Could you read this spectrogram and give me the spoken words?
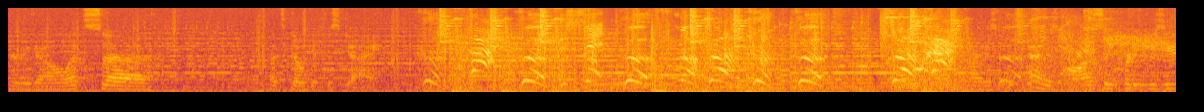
There we go. Let's uh let's go get this guy. This is it. This guy is honestly pretty easy. You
